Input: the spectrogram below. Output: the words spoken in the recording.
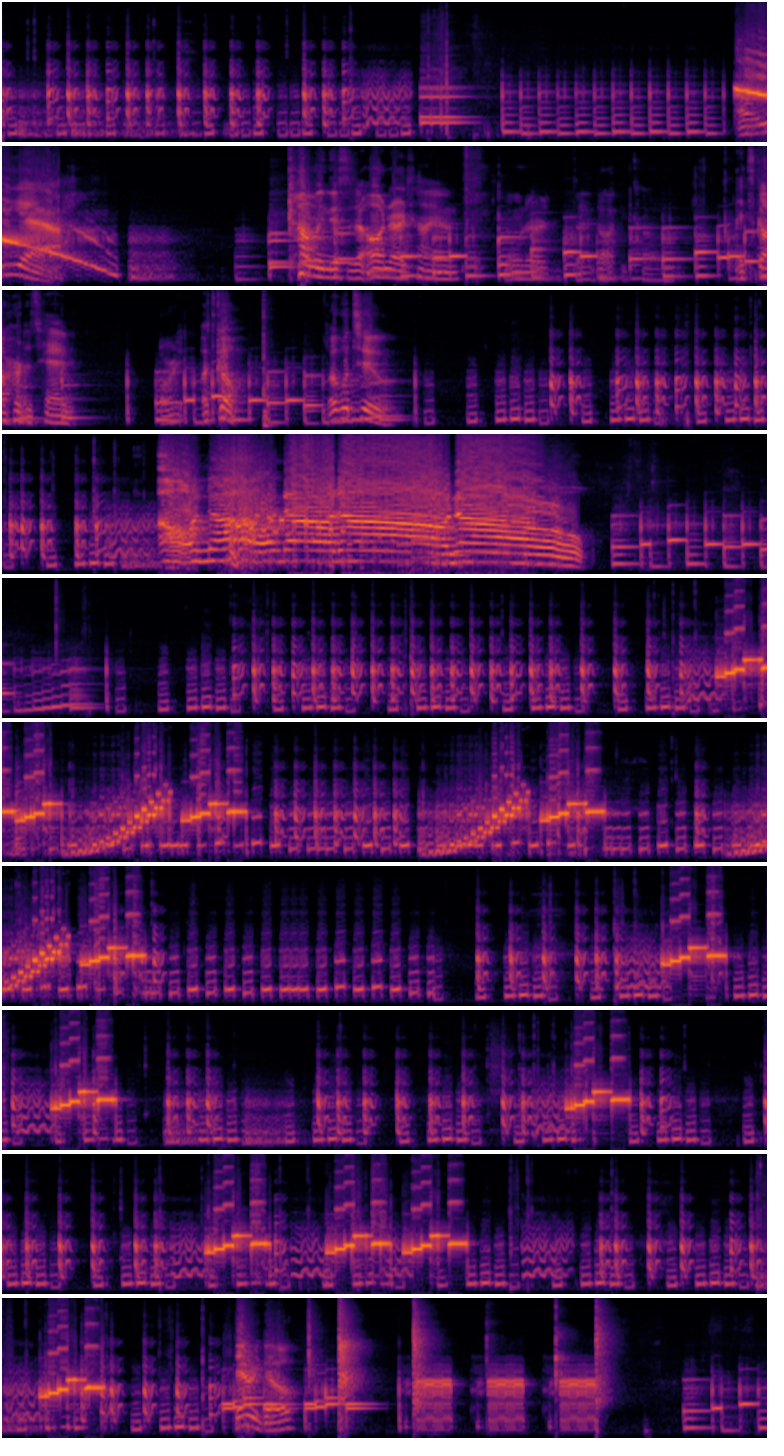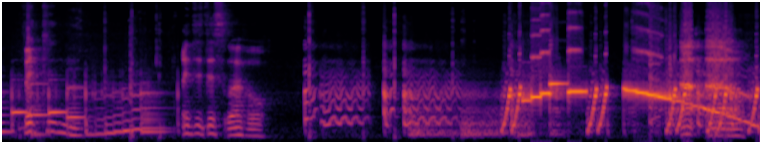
Oh yeah. Coming, this is the owner time. Kong. Gonna hurt his head. Alright, let's go. Level two. Oh no, no, no, no! There we go. Fifteen into this level. Uh oh.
